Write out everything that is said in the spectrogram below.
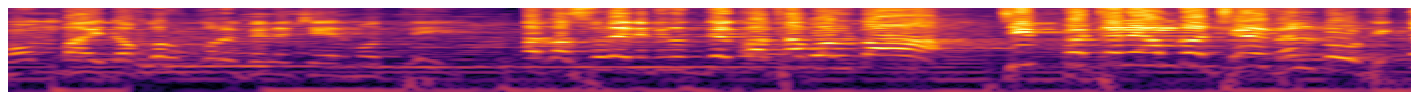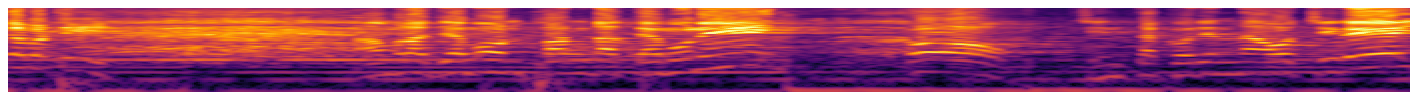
মুম্বাই দখল করে ফেলেছে এর মধ্যে। রাসূলের বিরুদ্ধে কথা বলবা, জিপ টেনে আমরা ছেড়ে ফেলব, ঠিক না ঠিক আমরা যেমন ঠান্ডা তেমনই। চিন্তা করেন না, অচিরেই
